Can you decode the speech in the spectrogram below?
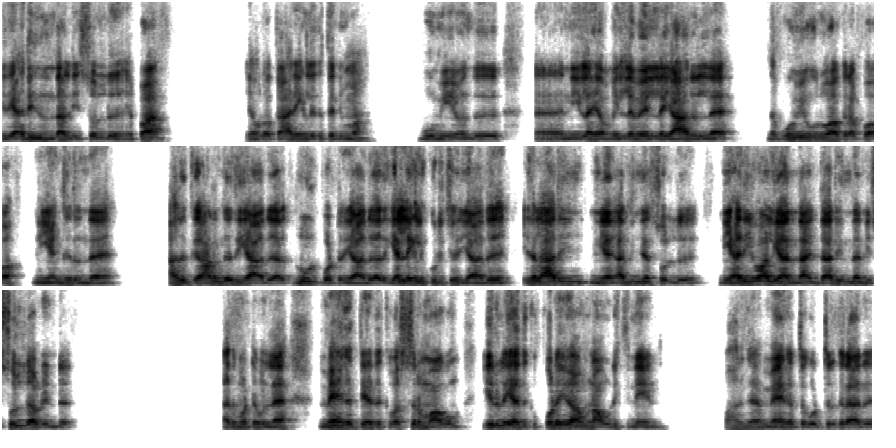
இதை அறிந்திருந்தால் நீ சொல்லு. எப்பா எவ்வளவு காரியங்கள் இருக்கு தெரியுமா? பூமியை வந்து நீ எல்லாம் இல்லவே இல்லை யாரும் இல்லை. இந்த பூமியை உருவாக்குறப்போ நீ எங்க இருந்த? அதுக்கு அளந்தது யாரு? அதுக்கு நூல் போட்டது யாரு? அதுக்கு எல்லைகளை குறிச்சது யாரு? இதெல்லாம் அறி நீ அறிஞ்சா சொல்லு. நீ அறிவாளியா இருந்தா இந்த அறிந்தா நீ சொல்லு அப்படின்ற அது மட்டும் இல்ல மேகத்தை அதுக்கு வஸ்திரமாகும் இருளை அதுக்கு புடையாகவும் நான் உடுத்தினேன். பாருங்க மேகத்தை கொடுத்துருக்கிறாரு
